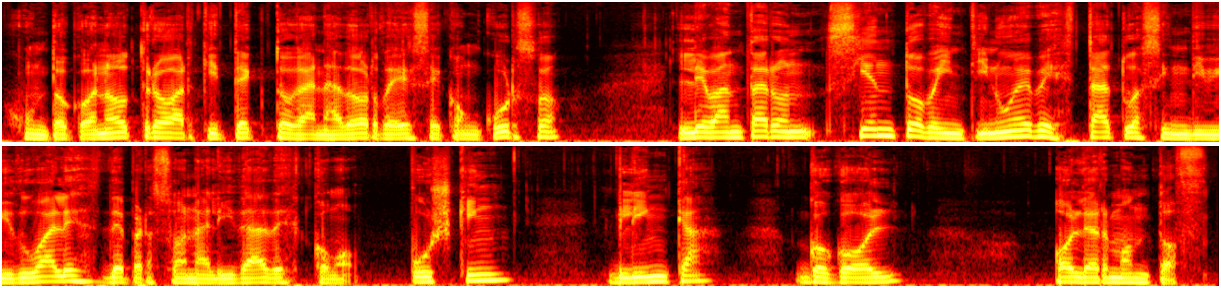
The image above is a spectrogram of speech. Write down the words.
Junto con otro arquitecto ganador de ese concurso, levantaron 129 estatuas individuales de personalidades como Pushkin, Glinka, Gogol o Lermontov.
